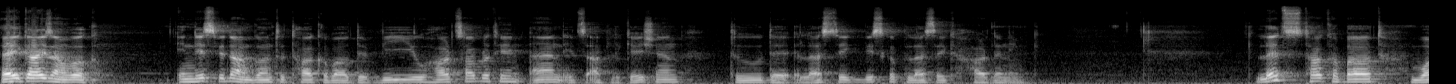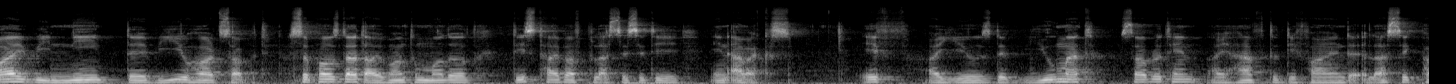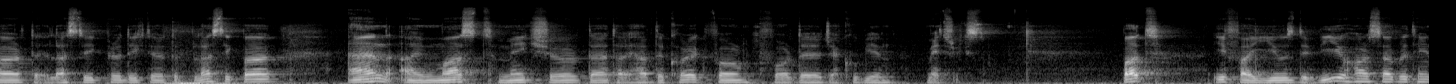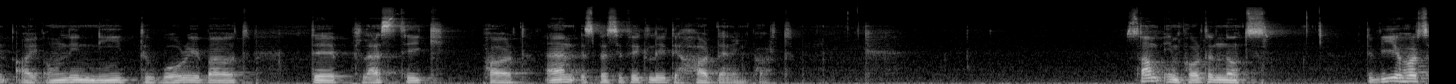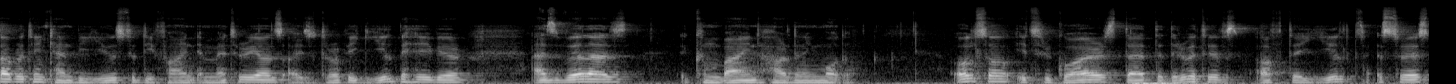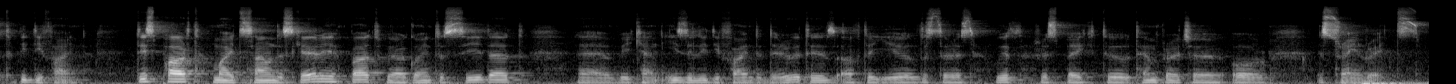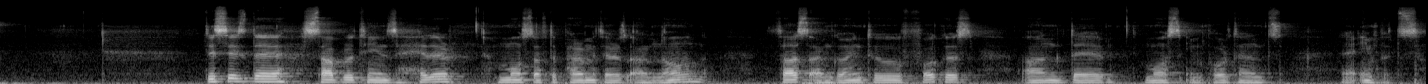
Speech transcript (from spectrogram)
Hey guys and welcome. In this video I'm going to talk about the VUHARD subroutine and its application to the elastic viscoplastic hardening. Let's talk about why we need the VUHARD subroutine. Suppose that I want to model this type of plasticity in ABAQUS. If I use the UMAT subroutine I have to define the elastic part, the elastic predictor, the plastic part and I must make sure that I have the correct form for the Jacobian matrix. But if I use the VUHARD subroutine I only need to worry about the plastic part and specifically the hardening part. Some important notes. The VUHARD subroutine can be used to define a material's isotropic yield behavior as well as a combined hardening model. Also, it requires that the derivatives of the yield stress to be defined. This part might sound scary, but we are going to see that uh, we can easily define the derivatives of the yield stress with respect to temperature or strain rates. This is the subroutine's header. Most of the parameters are known, thus I'm going to focus on the most important uh, inputs.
